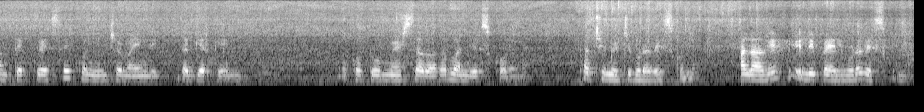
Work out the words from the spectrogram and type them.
అంత ఎక్కువ వేస్తే కొంచెం అయింది దగ్గరికి అయింది. ఒక టూ మినిట్స్ తర్వాత బంద్ చేసుకోవడమే. పచ్చిమిర్చి కూడా వేసుకున్నాం. అలాగే ఎల్లిపాయలు కూడా వేసుకున్నాం.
